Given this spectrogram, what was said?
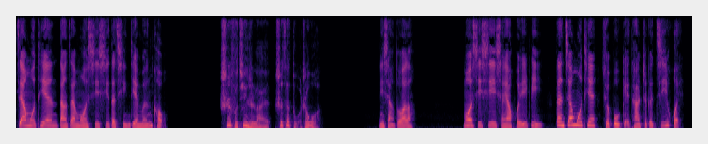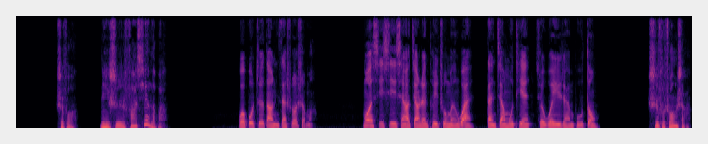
江慕天挡在莫西西的寝殿门口。师傅近日来是在躲着我。你想多了。莫西西想要回避，但江慕天却不给他这个机会。师傅，你是发现了吧？我不知道你在说什么。莫西西想要将人推出门外，但江慕天却巍然不动。师傅装傻，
